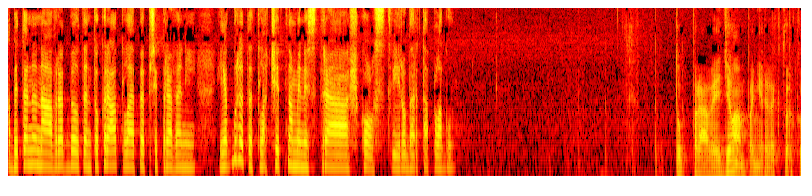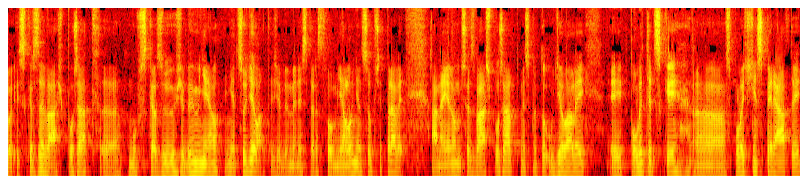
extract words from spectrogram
aby ten návrat byl tentokrát lépe připravený? Jak budete tlačit na ministra školství Roberta Plagu? To právě dělám, paní redaktorko, i skrze váš pořad eh, mu vzkazuju, že by měl něco dělat, že by ministerstvo mělo něco připravit. A nejenom přes váš pořad, my jsme to udělali i politicky eh, společně s Piráty,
